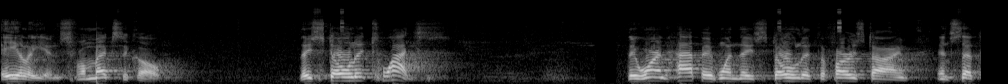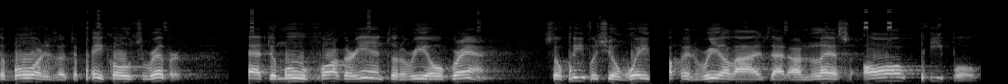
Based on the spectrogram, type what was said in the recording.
aliens from Mexico, they stole it twice. They weren't happy when they stole it the first time and set the borders at the Pecos River. They had to move farther into the Rio Grande. So people should wake up and realize that unless all people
